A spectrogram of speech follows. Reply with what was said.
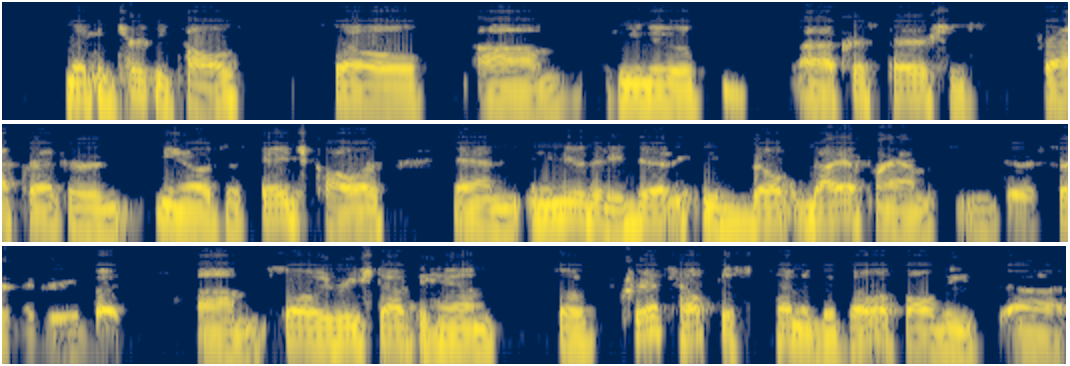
making turkey calls. So um, he knew uh, Chris Parrish's track record, you know, as a stage caller. And he knew that he did, he built diaphragms to a certain degree. But um, so he reached out to him. So Chris helped us kind of develop all these, uh,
